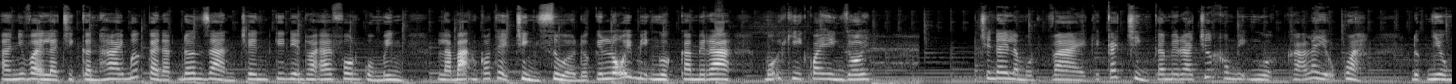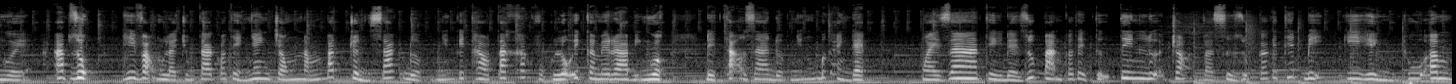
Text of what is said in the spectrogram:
À, như vậy là chỉ cần hai bước cài đặt đơn giản trên cái điện thoại iPhone của mình là bạn có thể chỉnh sửa được cái lỗi bị ngược camera mỗi khi quay hình rồi. Trên đây là một vài cái cách chỉnh camera trước không bị ngược khá là hiệu quả, được nhiều người áp dụng. Hy vọng là chúng ta có thể nhanh chóng nắm bắt chuẩn xác được những cái thao tác khắc phục lỗi camera bị ngược để tạo ra được những bức ảnh đẹp. Ngoài ra thì để giúp bạn có thể tự tin lựa chọn và sử dụng các cái thiết bị ghi hình, thu âm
